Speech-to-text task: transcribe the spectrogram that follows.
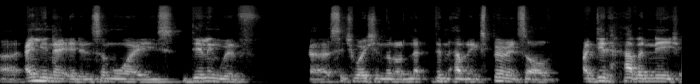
uh, alienated in some ways, dealing with a situation that I didn't have any experience of, I did have a niche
